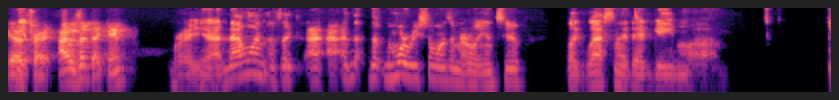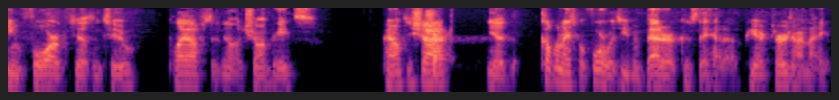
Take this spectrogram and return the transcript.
yeah, that's yeah, right. I was at that game. Right. Yeah, and that one was like I, I, the, the, more recent ones I'm not really into. Like last night, they had game um, game four of 2002 playoffs. You know, Shawn Bates penalty shot. Sure. Yeah, a couple nights before was even better because they had a Pierre Turgeon night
